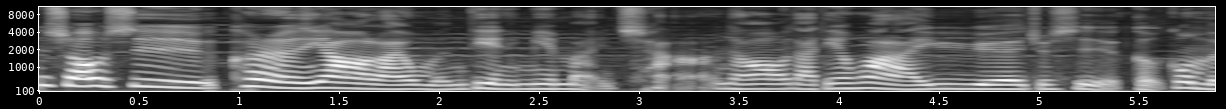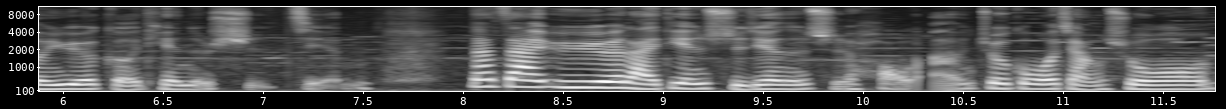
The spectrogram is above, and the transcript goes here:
那时候是客人要来我们店里面买茶，然后打电话来预约，就是隔跟我们约隔天的时间。那在预约来电时间的时候啊，就跟我讲说，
